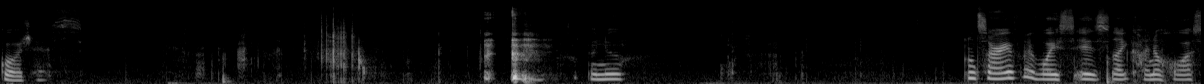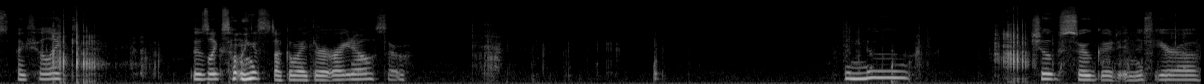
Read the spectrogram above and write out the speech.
Gorgeous. Eunwoo. I'm sorry if my voice is like kind of hoarse. I feel like there's like something stuck in my throat right now, so. Eunwoo. She looks so good in this era.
